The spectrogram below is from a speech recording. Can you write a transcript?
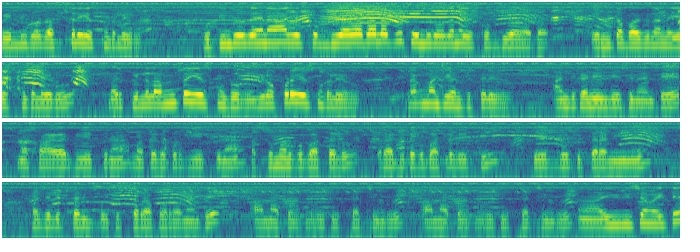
పెళ్ళి రోజు అస్సలే చేసుకుంటలేరు. పుట్టినరోజైనా చేసుకోబుద్ది కాదట వాళ్ళకు పెళ్ళి రోజైనా చేసుకోబుద్ది కాదట ఎంత బదులన్నా చేసుకుంటలేడు. మరి పిల్లలంతా చేసుకుంటారు వీడొక్కడే చేసుకుంటలేడు. నాకు మంచిగా అనిపించలేదు అందుకని ఏం చేసినంటే మా సాగర్కి చెప్పిన మా పెద్ద కొడుకు చెప్పిన సుమన్కు బట్టలు రజితకు బట్టలు పెట్టి కేక్ గోపిస్తారా నేనే. ప్రజలు ఇస్తాను పోయి తీసుకురాపోర్రానంటే ఆ నా కొడుకులు పోయి తీసుకొచ్చిండ్రు. ఆ నా కొడుకులు పోయి తీసుకొచ్చిండ్రు. ఈ విషయం అయితే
